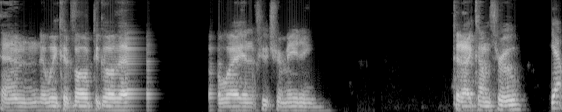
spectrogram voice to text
And we could vote to go that way in a future meeting. Did I come through? Yeah.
